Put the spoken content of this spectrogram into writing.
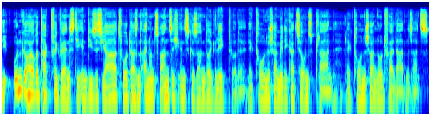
Die ungeheure Taktfrequenz, die in dieses Jahr 2021 insbesondere gelegt wurde, elektronischer Medikationsplan, elektronischer Notfalldatensatz,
